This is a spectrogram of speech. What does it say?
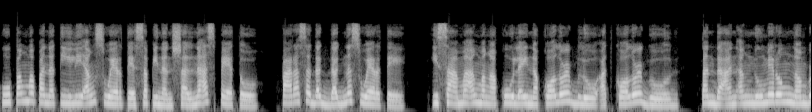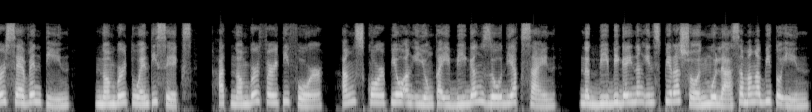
upang mapanatili ang swerte sa pinansyal na aspeto, para sa dagdag na swerte, isama ang mga kulay na color blue at color gold, tandaan ang numerong number 17, number 26, at number 34, ang Scorpio ang iyong kaibigang zodiac sign, nagbibigay ng inspirasyon mula sa mga bituin,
